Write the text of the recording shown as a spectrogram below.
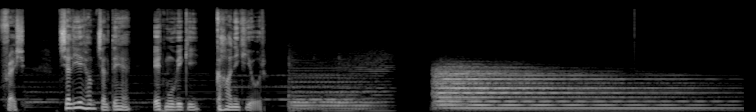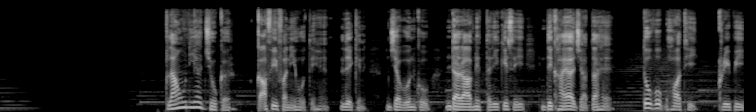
फ्रेश चलिए हम चलते हैं इट मूवी की कहानी की ओर। क्लाउन या जोकर काफ़ी फनी होते हैं, लेकिन जब उनको डरावने तरीके से दिखाया जाता है तो वो बहुत ही क्रीपी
